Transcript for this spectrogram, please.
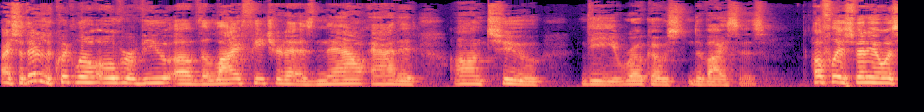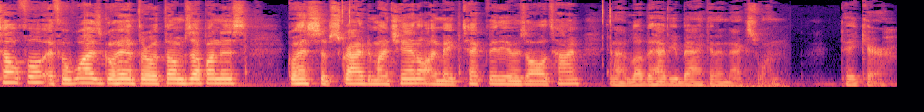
All right, so there's a quick little overview of the live feature that is now added onto the Roku devices. Hopefully this video was helpful. If it was, go ahead and throw a thumbs up on this. Go ahead and subscribe to my channel. I make tech videos all the time, and I'd love to have you back in the next one. Take care.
